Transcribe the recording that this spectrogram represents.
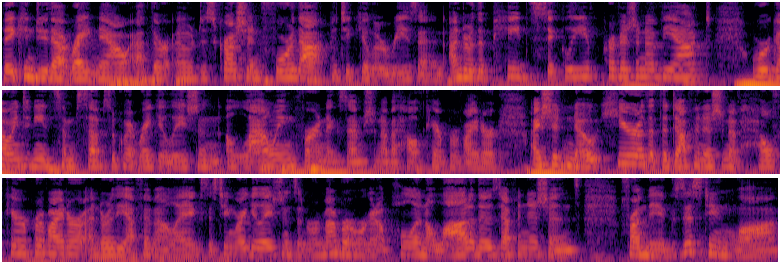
they can do that right now at their own discretion for that particular reason. Under the paid sick leave provision of the Act, we're going to need some subsequent regulation allowing for an exemption of a healthcare provider. I should note here that the definition of healthcare provider under the FMLA existing regulations, and remember, we're going to pull in a lot of those definitions from the existing law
